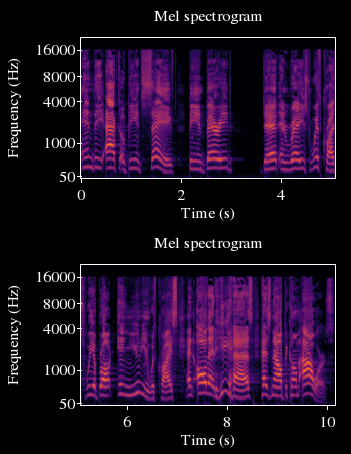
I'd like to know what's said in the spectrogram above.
in the act of being saved, being buried, dead, and raised with Christ, we are brought in union with Christ, and all that He has has now become ours.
